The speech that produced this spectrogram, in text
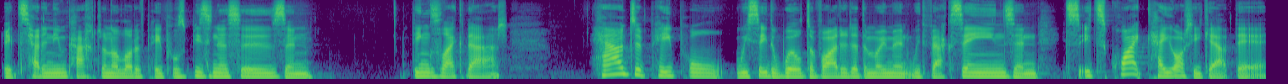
It's had an impact on a lot of people's businesses and things like that. How do people, we see the world divided at the moment with vaccines and it's, it's quite chaotic out there.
